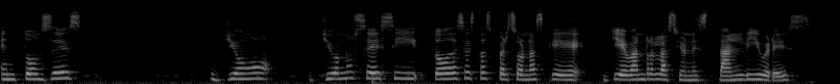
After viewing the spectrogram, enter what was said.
Entonces, yo, yo no sé si todas estas personas que llevan relaciones tan libres,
